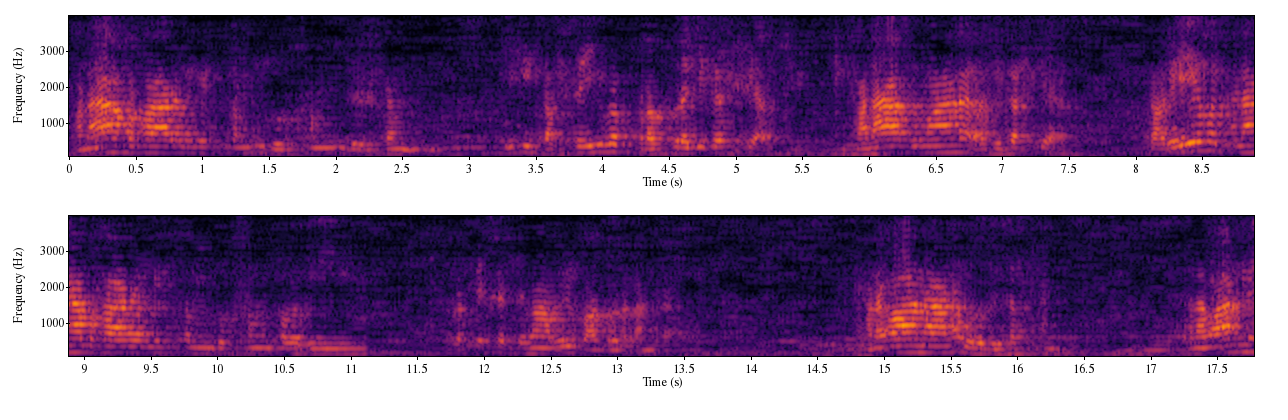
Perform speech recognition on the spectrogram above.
धनापहारनिमित्तं दुःखं दृष्टम् इति तस्यैव प्रव्रजितस्य धनाभिमानरहितस्य तदेव धनापहारनिमित्तं दुःखं भवति பிரத்யட்சமாவே பார்த்துவிடலாங்க தனவானான ஒரு கிரகஸ்தன் தனவான்னு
